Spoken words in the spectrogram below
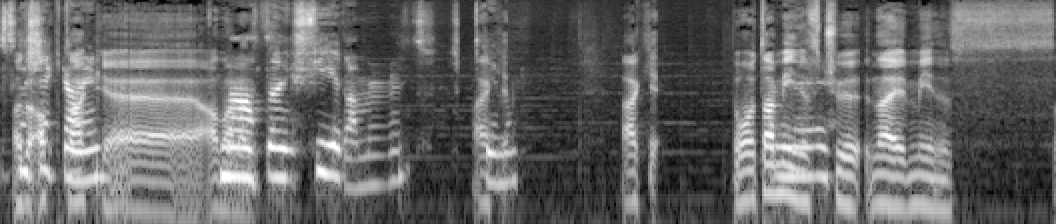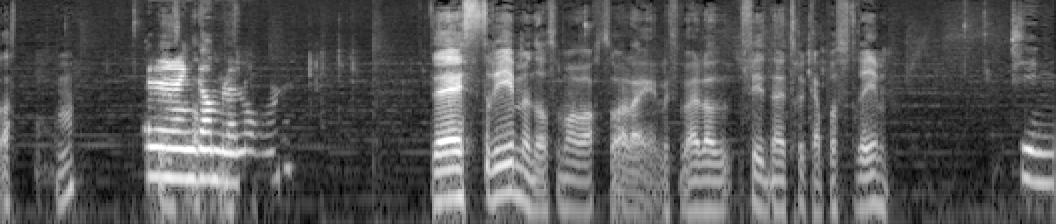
Skal det sjekke annerledes. er Vi har hatt den i fire minutter. Ok. Streamen. OK. Da må vi ta minus eh, 20 Nei, minus 18. Er det den gamle loven? Det er streamen da som har vært så lenge, liksom. Eller siden jeg trykka på stream. Siden,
